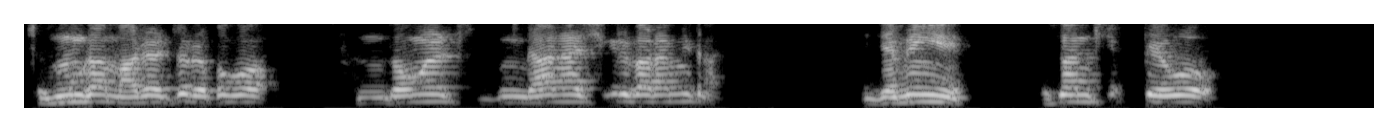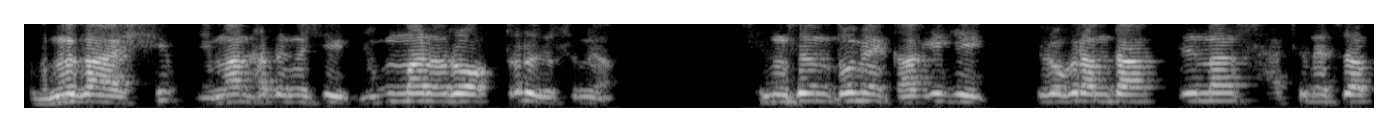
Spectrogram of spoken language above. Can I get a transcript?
전문가 말을 들어보고 선동을 중단하시길 바랍니다. 이재명이 부산 후 단어가 12만 하던 것이 6만으로 떨어졌으며 생선 도매 가격이 킬로그램당 1만 4천에서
